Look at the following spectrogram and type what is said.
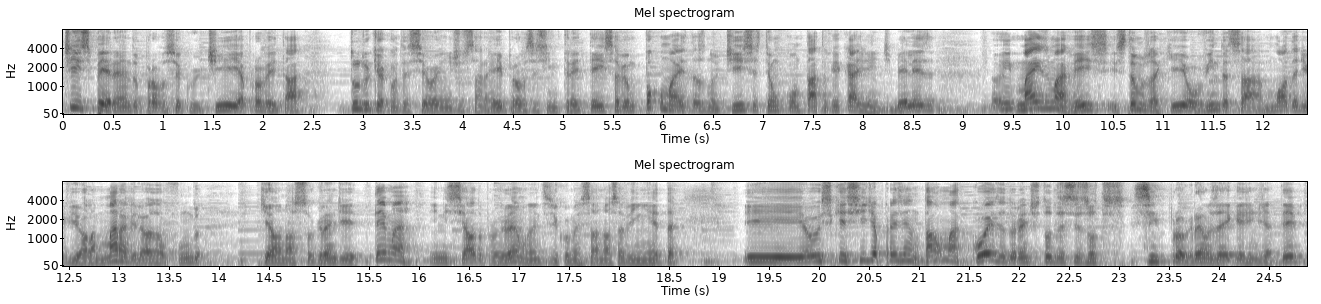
te esperando para você curtir e aproveitar tudo o que aconteceu aí em Jussaraí para você se entreter e saber um pouco mais das notícias, ter um contato aqui com a gente, beleza? Mais uma vez, estamos aqui ouvindo essa moda de viola maravilhosa ao fundo, que é o nosso grande tema inicial do programa, antes de começar a nossa vinheta. E eu esqueci de apresentar uma coisa durante todos esses outros cinco programas aí que a gente já teve,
